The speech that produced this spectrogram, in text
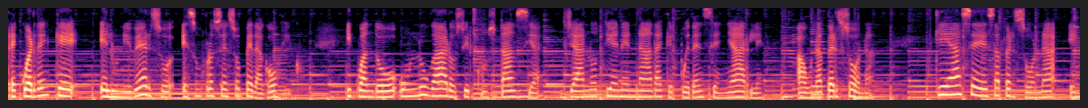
Recuerden que el universo es un proceso pedagógico Y cuando un lugar o circunstancia ya no tiene nada que pueda enseñarle a una persona, ¿qué hace esa persona en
